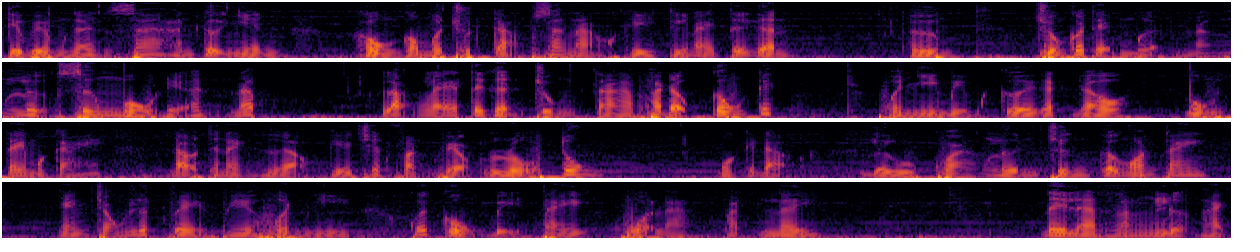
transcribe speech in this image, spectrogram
tiêu viêm ngẩn ra hắn cự nhiên không có một chút cảm giác nào khi thứ này tới gần. Ừm, chúng có thể mượn năng lượng sương mù để ẩn nấp. Lặng lẽ tới gần chúng ta phát động công kích. Hoa Nhi mỉm cười gật đầu, búng tay một cái. Đạo thân ảnh hư ảo kia trượt vặn vẹo lộ tung. Một cái đạo lưu quang lớn chừng cỡ ngón tay, nhanh chóng lướt về phía Huân Nhi, cuối cùng bị tay của nàng bắt lấy. Đây là năng lượng hạch,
